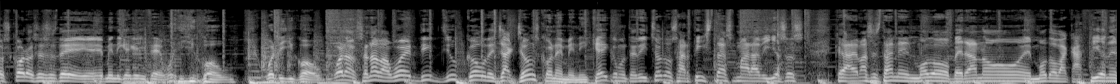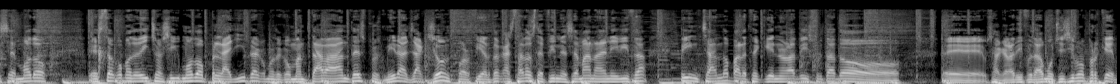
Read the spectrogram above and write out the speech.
Los coros esos de MNK que dice Where did you go? Where did you go? Bueno, sonaba Where did you go de Jack Jones con MNK, como te he dicho, dos artistas maravillosos que además están en modo verano, en modo vacaciones, en modo esto como te he dicho así, modo playita, como te comentaba antes, pues mira, Jack Jones, por cierto, que ha estado este fin de semana en Ibiza pinchando, parece que no lo ha disfrutado eh, o sea, que la ha disfrutado muchísimo porque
